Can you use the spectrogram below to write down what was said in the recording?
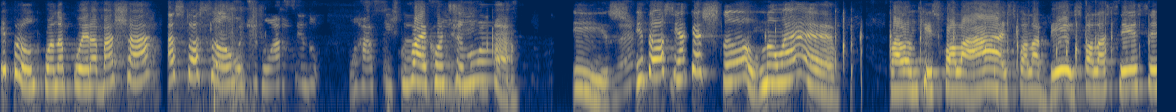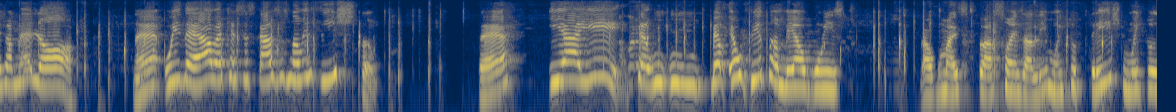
e pronto, quando a poeira baixar, a situação continuar sendo um racista. Vai continuar. Isso. Né? Então, assim, a questão não é falando que a escola A, escola B, escola C seja melhor. Né? O ideal é que esses casos não existam. Né? E aí, Agora... um, um, eu vi também alguns, algumas situações ali muito tristes, muito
